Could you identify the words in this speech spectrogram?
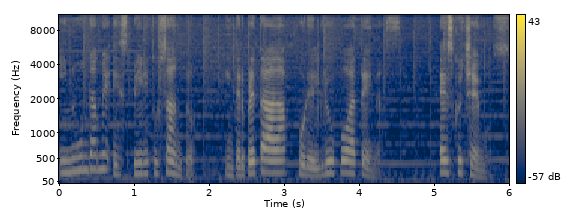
Inúndame Espíritu Santo, interpretada por el grupo Atenas. Escuchemos.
